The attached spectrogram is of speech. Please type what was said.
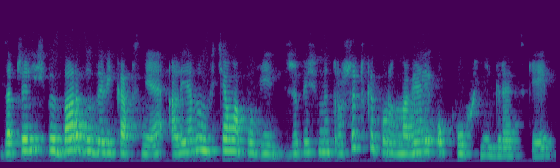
Zaczęliśmy bardzo delikatnie, ale ja bym chciała powiedzieć, żebyśmy troszeczkę porozmawiali o kuchni greckiej,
